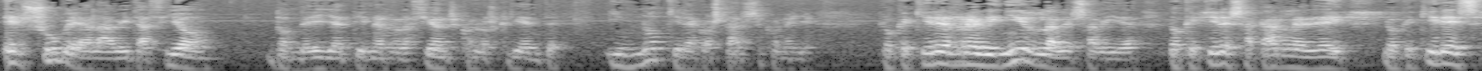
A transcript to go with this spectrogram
Él sube a la habitación donde ella tiene relaciones con los clientes y no quiere acostarse con ella. Lo que quiere es redimirla de esa vida, lo que quiere es sacarle de ahí, lo que quiere es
